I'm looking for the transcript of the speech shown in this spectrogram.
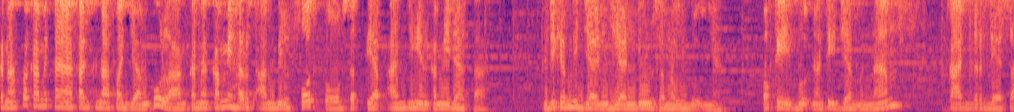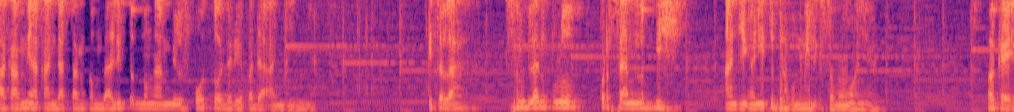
Kenapa kami tanyakan kenapa jam pulang? Karena kami harus ambil foto setiap anjing yang kami data. Jadi kami janjian dulu sama ibunya. Oke ibu, nanti jam 6 kader desa kami akan datang kembali untuk mengambil foto daripada anjingnya. Itulah 90% lebih anjing-anjing itu berpemilik semuanya. Oke, okay.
